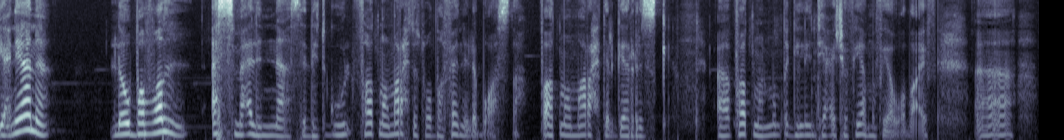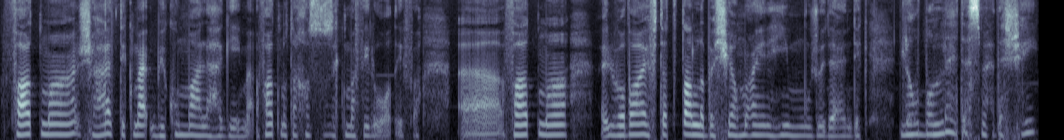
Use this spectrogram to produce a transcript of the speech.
يعني أنا لو بظل أسمع للناس اللي تقول فاطمة ما راح تتوظفين إلا بواسطة فاطمة ما راح تلقى الرزق آه فاطمة المنطقة اللي أنت عايشة فيها ما فيها وظائف آه فاطمة شهادتك ما بيكون ما لها قيمة فاطمة تخصصك ما في له وظيفة آه فاطمة الوظائف تتطلب أشياء معينة هي موجودة عندك. لو ظليت أسمع ذا الشيء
